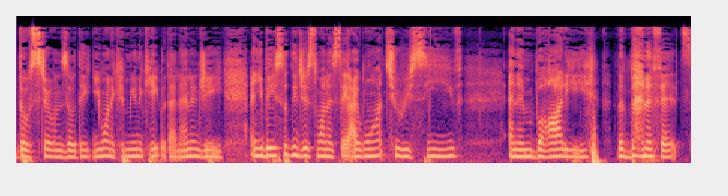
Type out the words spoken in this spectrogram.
those stones, or you want to communicate with that energy, and you basically just want to say, "I want to receive." and embody the benefits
